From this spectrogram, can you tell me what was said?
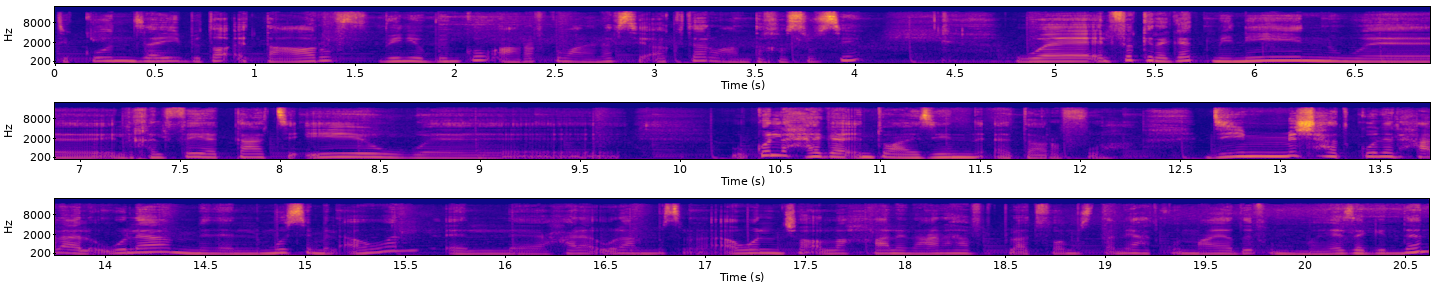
تكون زي بطاقة تعارف بيني وبينكم أعرفكم على نفسي أكتر وعن تخصصي. والفكرة جت منين والخلفية بتاعتي إيه و... وكل حاجة أنتوا عايزين تعرفوها. دي مش هتكون الحلقة الأولى من الموسم الأول. الحلقة الأولى على الموسم الأول إن شاء الله هعلن عنها في البلاتفورمز التانية هتكون معايا ضيفة مميزة جدا.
